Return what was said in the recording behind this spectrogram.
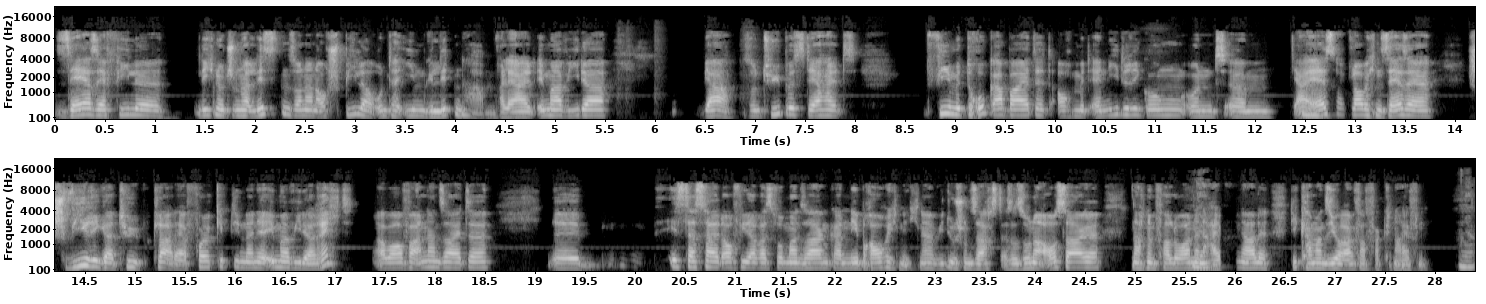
sehr, sehr viele, nicht nur Journalisten, sondern auch Spieler unter ihm gelitten haben, weil er halt immer wieder, ja, so ein Typ ist, der halt viel mit Druck arbeitet, auch mit Erniedrigung und ähm, ja, er ist halt, glaube ich, ein sehr, sehr schwieriger Typ. Klar, der Erfolg gibt ihm dann ja immer wieder recht, aber auf der anderen Seite äh, ist das halt auch wieder was, wo man sagen kann, nee, brauche ich nicht, ne? wie du schon sagst. Also so eine Aussage nach einem verlorenen ja. Halbfinale, die kann man sich auch einfach verkneifen. Ja.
